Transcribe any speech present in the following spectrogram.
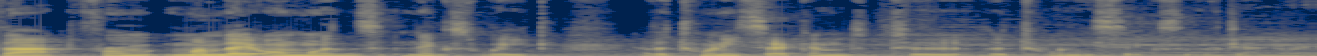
that from Monday onwards next week, the 22nd to the 26th of January.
